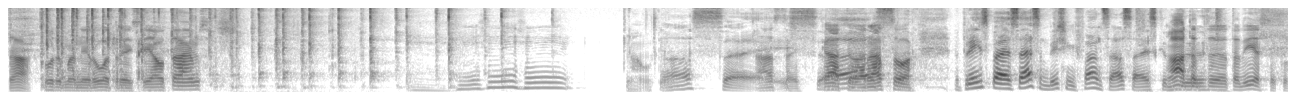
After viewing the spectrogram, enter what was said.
Tā, kur man ir otrais jautājums? Nav, ok. Asais. Asais. Kā tev ar aso? Nu, principā es esmu bijis viņa fans asais. Kad, Ā, tad, eh, tad iesaku.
